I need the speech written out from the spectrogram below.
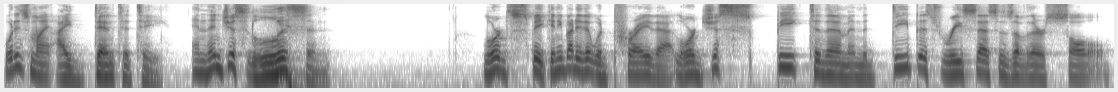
What is my identity? And then just listen. Lord, speak. Anybody that would pray that, Lord, just speak to them in the deepest recesses of their soul.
